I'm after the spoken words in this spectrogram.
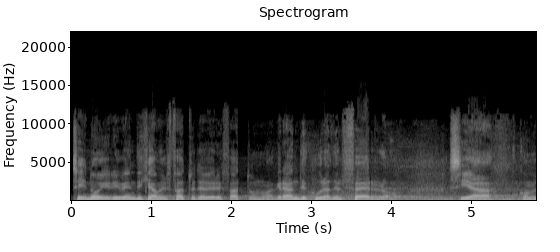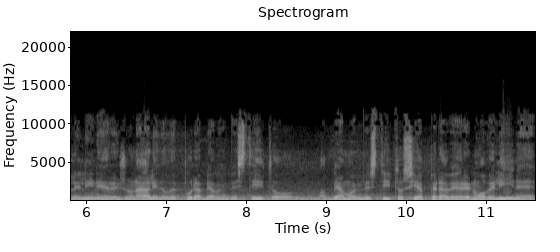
Sì, noi rivendichiamo il fatto di avere fatto una grande cura del ferro, sia con le linee regionali dove pure abbiamo investito, abbiamo investito sia per avere nuove linee,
